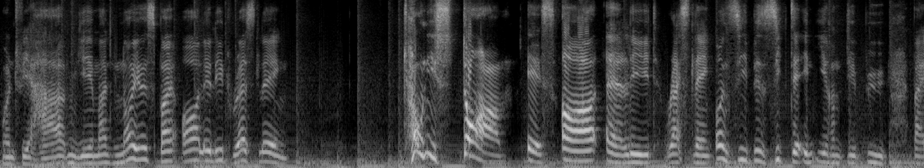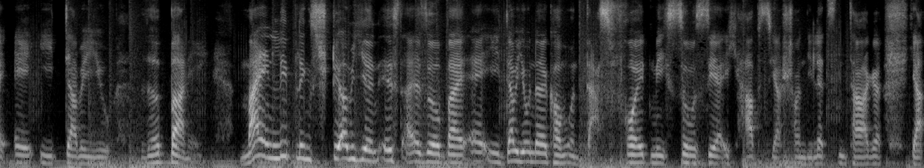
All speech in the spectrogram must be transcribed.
Und wir haben jemand Neues bei All Elite Wrestling. Tony Storm ist All Elite Wrestling und sie besiegte in ihrem Debüt bei AEW The Bunny. Mein Lieblingsstürmchen ist also bei AEW untergekommen und das freut mich so sehr. Ich habe es ja schon die letzten Tage ja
